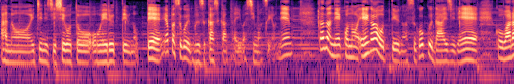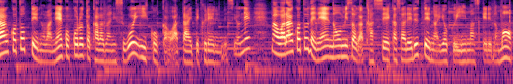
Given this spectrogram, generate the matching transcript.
あの一日仕事を終えるっていうのってやっぱすすごい難しかったりはしますよね。ただねこの笑顔っていうのはすごく大事でこう笑うことっていうのはね心と体にすごいいい効果を与えてくれるんですよね。ね。まあ、笑うことでね脳みそが活性化されるっていうのはよく言いますけれども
